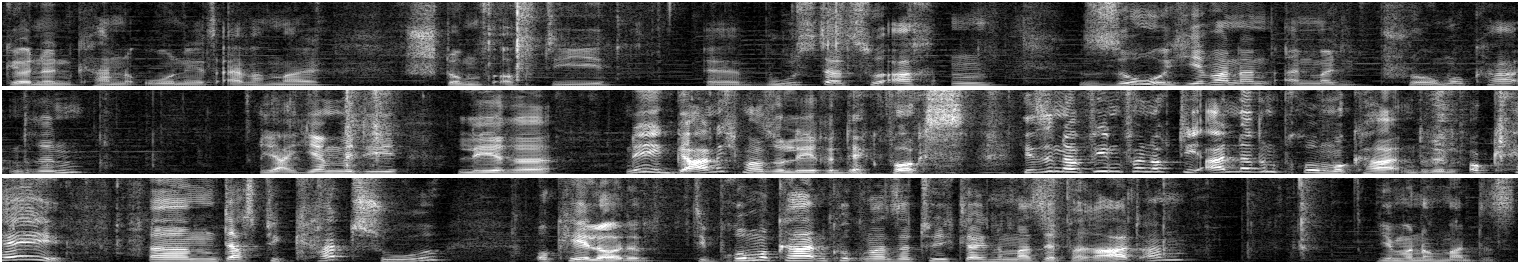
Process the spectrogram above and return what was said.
gönnen kann, ohne jetzt einfach mal stumpf auf die äh, Booster zu achten. So, hier waren dann einmal die Promo-Karten drin. Ja, hier haben wir die leere... Nee, gar nicht mal so leere Deckbox. Hier sind auf jeden Fall noch die anderen Promokarten drin. Okay, ähm, das Pikachu. Okay, Leute, die Promokarten gucken wir uns natürlich gleich nochmal separat an. Hier haben wir nochmal das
